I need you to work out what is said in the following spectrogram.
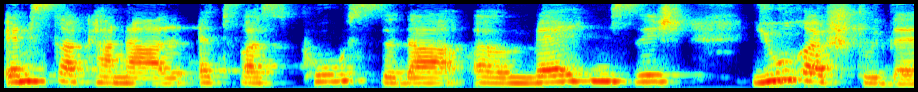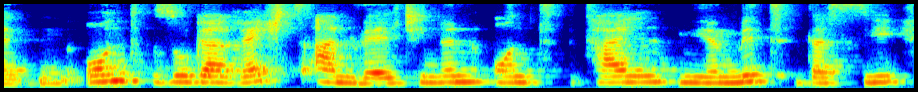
Insta-Kanal etwas poste, da äh, melden sich Jurastudenten und sogar Rechtsanwältinnen und teilen mir mit, dass sie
